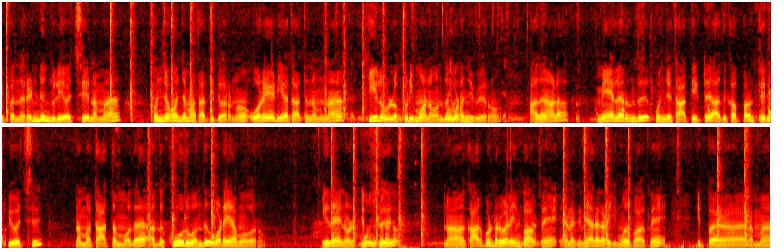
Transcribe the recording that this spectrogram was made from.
இப்போ இந்த ரெண்டு இஞ்சுலி வச்சு நம்ம கொஞ்சம் கொஞ்சமாக தாத்திட்டு வரணும். ஒரே அடியாக தாத்தினோம்னா கீழே உள்ள புடிமானம் வந்து உடஞ்சி போயிடும் அதனால மேலேருந்து கொஞ்சம் தாத்திட்டு அதுக்கப்புறம் திருப்பி வச்சு நம்ம தாத்தும் போத அந்த கூறு வந்து உடையாம வரும். இதுதான் என்னோட டிப்ஸு நான் கார்பெண்டர் வேலையும் பார்ப்பேன். எனக்கு நேரம் கிடைக்கும் போது பார்ப்பேன். இப்போ நம்ம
